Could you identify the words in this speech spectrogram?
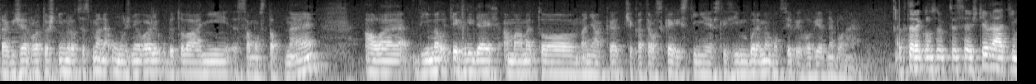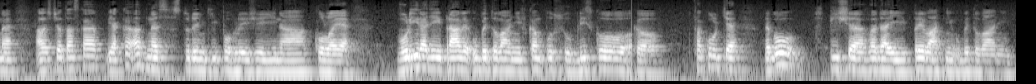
Takže v letošním roce jsme neumožňovali ubytování samostatné, ale víme o těch lidech a máme to na nějaké čekatelské listině, jestli jim budeme moci vyhovět nebo ne. K té rekonstrukci se ještě vrátíme, ale ještě otázka, jak dnes studenti pohlížejí na koleje? Volí raději právě ubytování v kampusu blízko k fakultě, nebo spíše hledají privátní ubytování?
